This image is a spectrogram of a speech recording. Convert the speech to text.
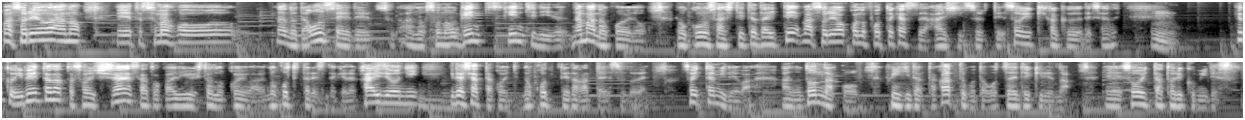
まあ、それをあの、えっ、と、スマホなどで音声で、そあの、その現地、現地にいる生の声を録音させていただいて、まあ、それをこのポッドキャストで配信するって、そういう企画ですよね。うん。よくイベントだとそういう主催者とかいう人の声は残ってたりするんだけど、会場にいらっしゃった声って残ってなかったりするので、そういった意味では、あの、どんなこう、雰囲気だったかってことをお伝えできるような、えーそういった取り組みです。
